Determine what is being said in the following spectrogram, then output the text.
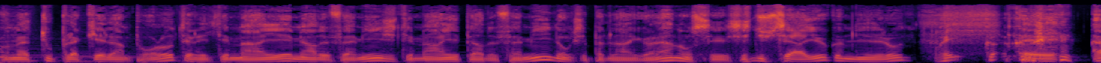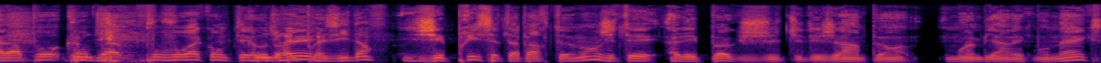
on a tout plaqué l'un pour l'autre. Elle était mariée, mère de famille, j'étais marié, père de famille, donc c'est pas de la rigolade, c'est c'est du sérieux, comme disait l'autre. Oui, Et Alors pour, pour, dit- pour vous raconter comme dirait le Audrey, président. j'ai pris cet appartement. J'étais à l'époque, j'étais déjà un peu moins bien avec mon ex,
